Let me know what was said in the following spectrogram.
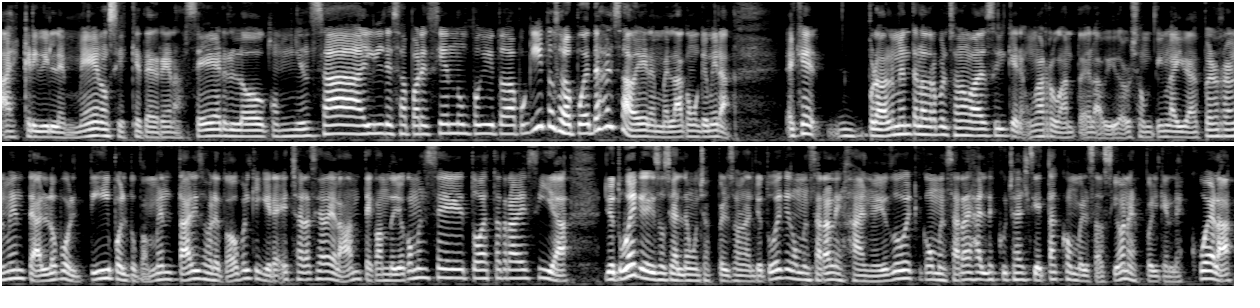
a escribirles menos si es que te drena hacerlo, comienza a ir desapareciendo un poquito a poquito, se lo puedes dejar saber, en verdad, como que mira, es que probablemente la otra persona va a decir que eres un arrogante de la vida o something like that, pero realmente hazlo por ti, por tu paz mental y sobre todo porque quieres echar hacia adelante. Cuando yo comencé toda esta travesía, yo tuve que disociar de muchas personas, yo tuve que comenzar a alejarme, yo tuve que comenzar a dejar de escuchar ciertas conversaciones, porque en la escuela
